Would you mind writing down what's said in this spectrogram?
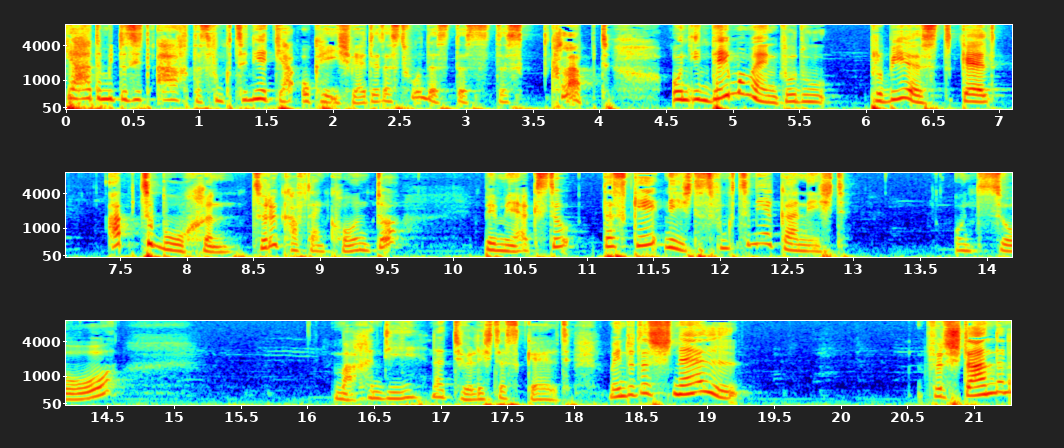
ja, damit du siehst, ach, das funktioniert, ja, okay, ich werde das tun, das, das, das klappt. Und in dem Moment, wo du probierst, Geld abzubuchen, zurück auf dein Konto, bemerkst du, das geht nicht, das funktioniert gar nicht. Und so machen die natürlich das Geld. Wenn du das schnell verstanden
